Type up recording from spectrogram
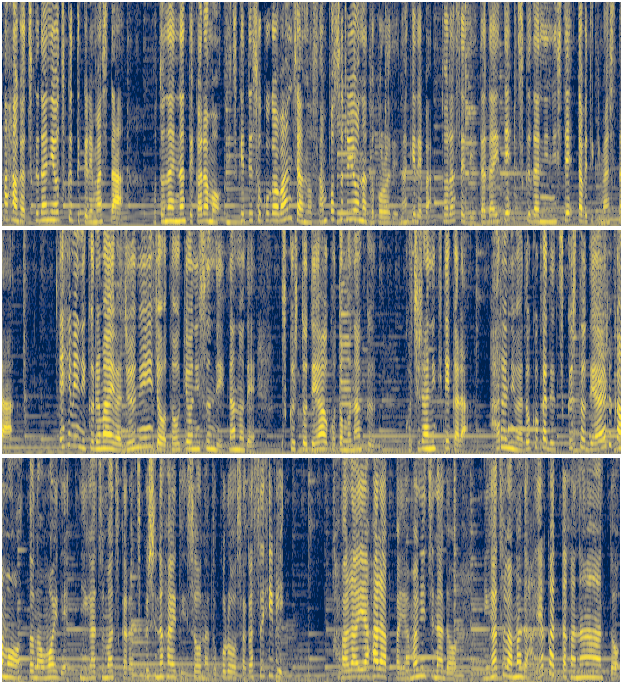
母が佃煮を作ってくれました。大人になってからも見つけてそこがワンちゃんの散歩するようなところでなければ取らせていただいて佃煮にして食べてきました。愛媛に来る前は10年以上東京に住んでいたのでつくしと出会うこともなくこちらに来てから春にはどこかでつくしと出会えるかもとの思いで2月末からつくしの生えていそうなところを探す日々。河原や原っぱ山道など2月はまだ早かったかなと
